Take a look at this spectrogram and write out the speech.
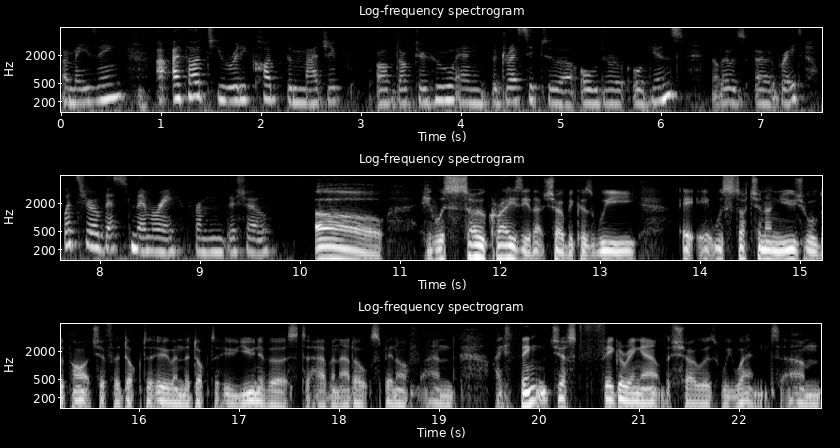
amazing. I, I, thought you really caught the magic of Doctor Who and addressed it to an older audience. That was uh, great. What's your best memory from the show? Oh, it was so crazy that show because we it, it, was such an unusual departure for Doctor Who and the Doctor Who universe to have an adult spin off. And I think just figuring out the show as we went. Um,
